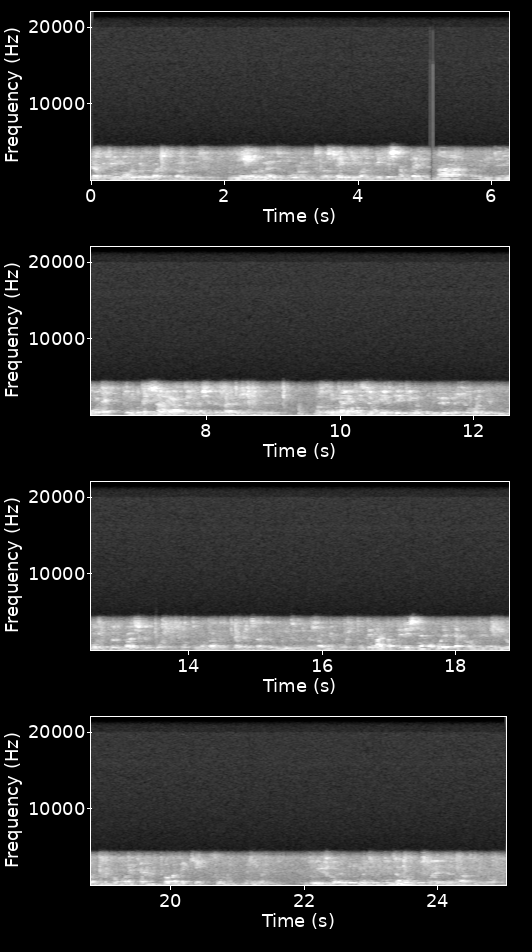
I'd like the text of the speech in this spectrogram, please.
якось ми могли передбачити даний ресурс? Ні. Повернеться до органу місцевого 200 тисяч нам дають на відділі Тому такі варіанти в нашій державі можливі. Можливо, на якісь об'єкти, які ми будуємо сьогодні, можуть передбачити кошти. Тобто надати сказати, все, це будується за державні кошти. Тут Іван Васильович не говориться про один мільйон, говориться про великі суми мільйонів. В другій школі, ви думаєте, до кінця року освоїть 19 мільйонів?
